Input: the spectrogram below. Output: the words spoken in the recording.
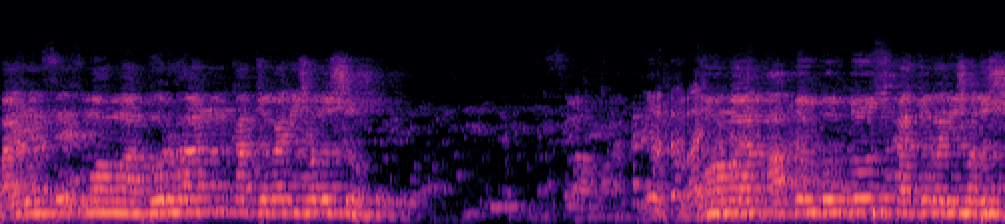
বাইরে আছে মোহাম্মদ বোরহান কার্যকারী সদস্য। মোহাম্মদ আব্দুল কুদ্দুস কার্যকারী সদস্য।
